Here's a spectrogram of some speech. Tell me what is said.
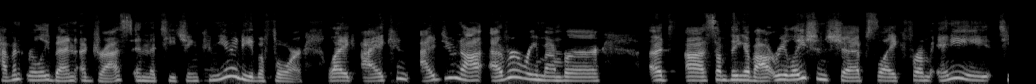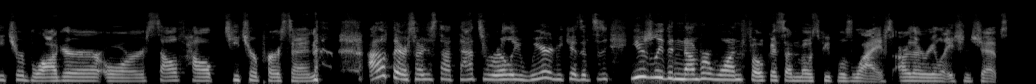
haven't really been addressed in the teaching community before. Like, I can, I do not ever remember a, uh, something about relationships like from any teacher blogger or self-help teacher person out there. So i just thought that's really weird because it's usually the number one focus on most people's lives are their relationships.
